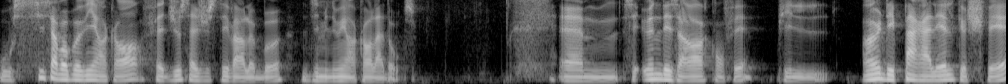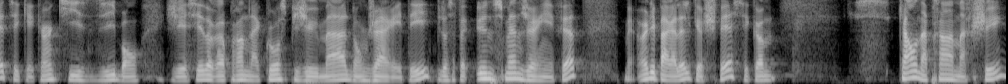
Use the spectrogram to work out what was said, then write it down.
Ou si ça va pas bien encore, faites juste ajuster vers le bas, diminuer encore la dose. Euh, c'est une des erreurs qu'on fait. Puis un des parallèles que je fais, c'est quelqu'un qui se dit bon, j'ai essayé de reprendre la course puis j'ai eu mal donc j'ai arrêté. Puis là ça fait une semaine que j'ai rien fait. Mais un des parallèles que je fais, c'est comme quand on apprend à marcher,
